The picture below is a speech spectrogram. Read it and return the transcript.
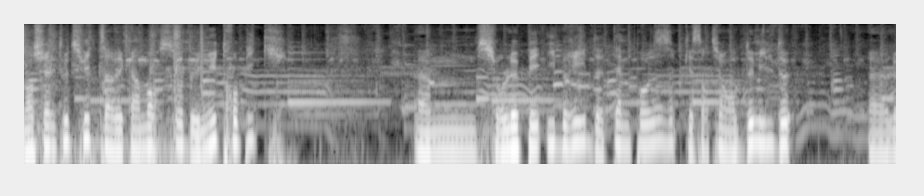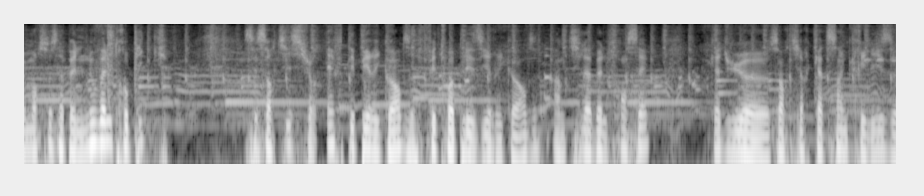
On enchaîne tout de suite avec un morceau de Nutropic euh, sur l'EP hybride Tempos qui est sorti en 2002. Euh, le morceau s'appelle Nouvelle Tropique. C'est sorti sur FTP Records, Fais-toi plaisir Records, un petit label français qui a dû euh, sortir 4-5 releases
